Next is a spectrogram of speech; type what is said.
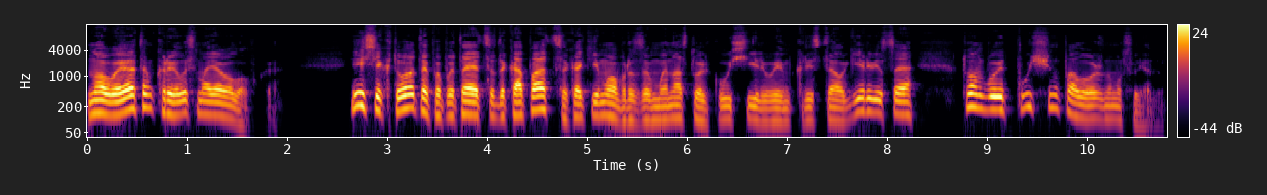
но в этом крылась моя уловка. Если кто-то попытается докопаться, каким образом мы настолько усиливаем кристалл Гирвиса, то он будет пущен по ложному следу.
